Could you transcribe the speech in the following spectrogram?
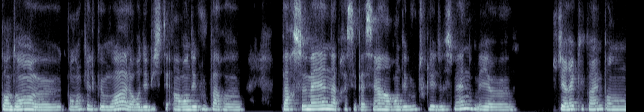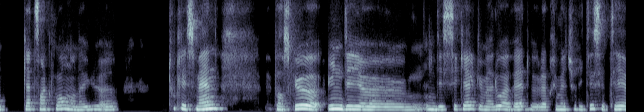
pendant, euh, pendant quelques mois. Alors au début, c'était un rendez-vous par, euh, par semaine. Après, c'est passé à un rendez-vous toutes les deux semaines. Mais je dirais que quand même, pendant quatre cinq mois, on en a eu toutes les semaines. Parce que une des, une des séquelles que Malo avait de la prématurité, c'était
